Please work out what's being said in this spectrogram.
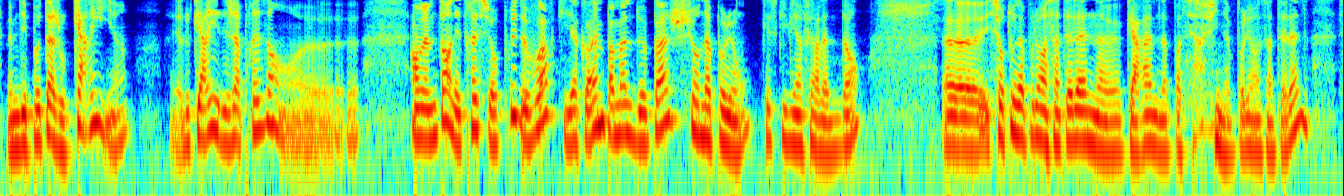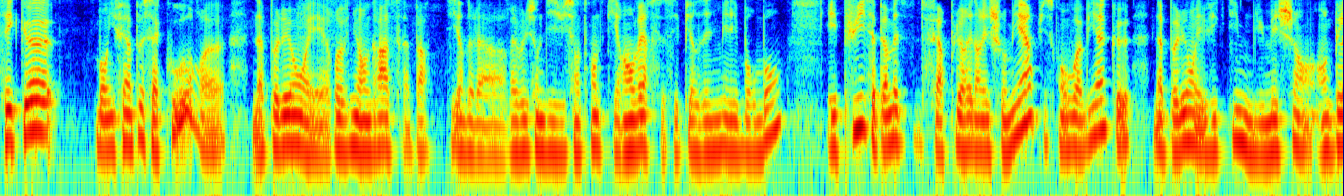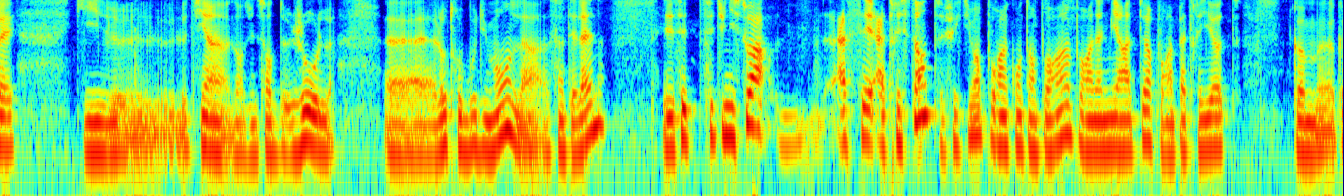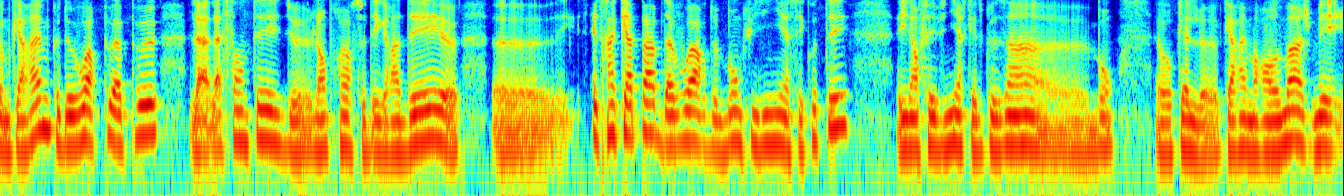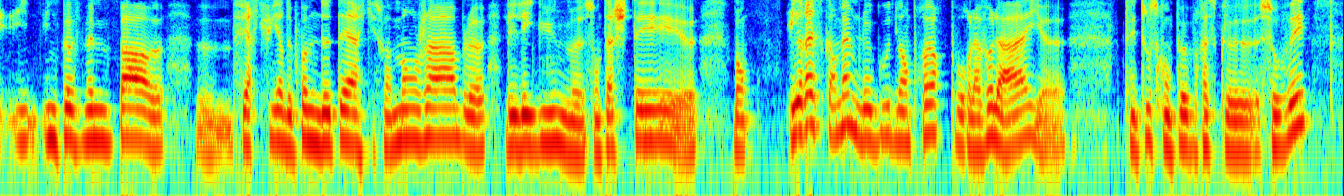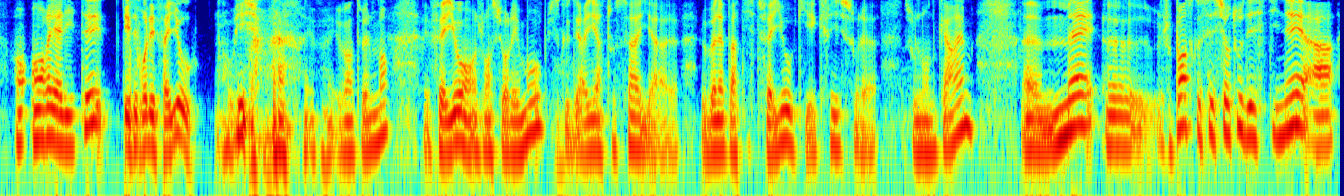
Même des potages au curry. Hein. Le curry est déjà présent. euh. En même temps, on est très surpris de voir qu'il y a quand même pas mal de pages sur Napoléon. Qu'est-ce qu'il vient faire là-dedans? Euh, Et surtout Napoléon à Sainte-Hélène, euh, Carême n'a pas servi Napoléon à Sainte-Hélène, c'est que Bon, il fait un peu sa cour. euh, Napoléon est revenu en grâce à partir de la révolution de 1830 qui renverse ses pires ennemis, les Bourbons. Et puis, ça permet de faire pleurer dans les chaumières, puisqu'on voit bien que Napoléon est victime du méchant anglais qui le, tient dans une sorte de geôle euh, à l'autre bout du monde, là, à Sainte-Hélène. Et c'est une histoire assez attristante, effectivement, pour un contemporain, pour un admirateur, pour un patriote comme euh, comme Carême que de voir peu à peu la, la santé de l'empereur se dégrader, euh, euh, être incapable d'avoir de bons cuisiniers à ses côtés. Et il en fait venir quelques-uns, euh, bon, auxquels Carême rend hommage, mais ils, ils ne peuvent même pas faire cuire de pommes de terre qui soient mangeables. Les légumes sont achetés. bon, il reste quand même le goût de l'empereur pour la volaille. C'est tout ce qu'on peut presque sauver. En, en réalité... Et pour les faillots oui, éventuellement. Fayot en jouant sur les mots, puisque derrière tout ça, il y a le bonapartiste Fayot qui écrit sous, la, sous le nom de Carême. Euh, mais euh, je pense que c'est surtout destiné à,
